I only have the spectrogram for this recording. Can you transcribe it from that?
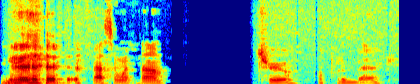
messing with them. True. I'll put him back.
